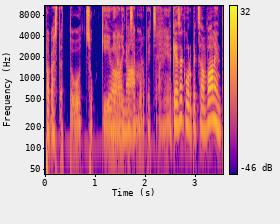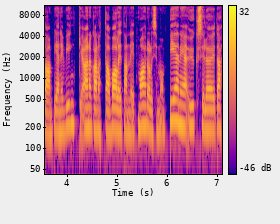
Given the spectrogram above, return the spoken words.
pakastettua tsukkiinia, Joo, eli kesäkurpitsaa. Niin... Ja kesäkurpitsan valinta on pieni vinkki, aina kannattaa valita niitä mahdollisimman pieniä yksilöitä,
